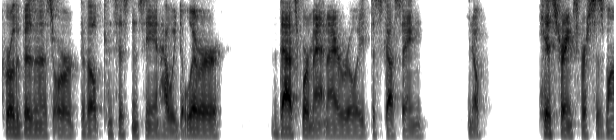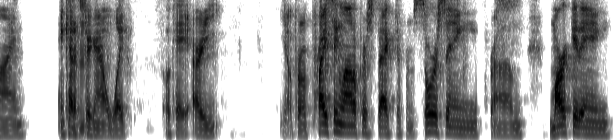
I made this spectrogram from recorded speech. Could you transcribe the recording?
grow the business or develop consistency in how we deliver, that's where Matt and I are really discussing, you know, his strengths versus mine and kind of Mhm. figuring out like, okay, are you, you know, from a pricing model perspective, from sourcing, from marketing,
